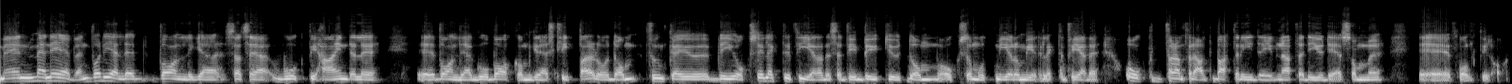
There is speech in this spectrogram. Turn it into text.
Men, men även vad det gäller vanliga så att säga walk behind eller eh, vanliga gå bakom gräsklippare då, de funkar ju, blir ju också elektrifierade så att vi byter ut dem också mot mer och mer elektrifierade och framförallt batteridrivna för det är ju det som eh, folk vill ha.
